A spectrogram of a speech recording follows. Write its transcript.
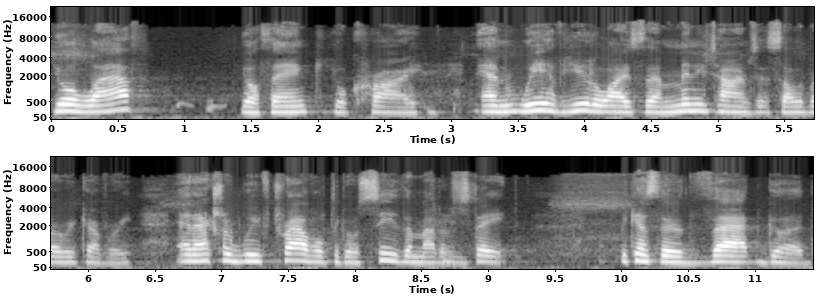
You'll laugh, you'll think, you'll cry. And we have utilized them many times at Celebrate Recovery. And actually, we've traveled to go see them out of hmm. state because they're that good.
